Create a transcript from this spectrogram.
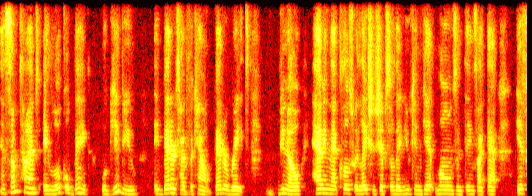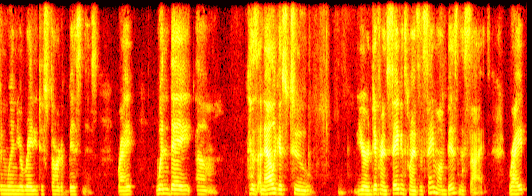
And sometimes a local bank will give you a better type of account, better rates, you know, having that close relationship so that you can get loans and things like that if and when you're ready to start a business, right? When they um because analogous to your different savings plans the same on business sides right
